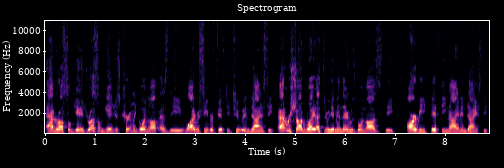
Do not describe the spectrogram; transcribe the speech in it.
and Russell Gage. Russell Gage is currently going off as the wide receiver 52 in Dynasty. And Rachaad White, I threw him in there, who's going off as the RB 59 in Dynasty.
